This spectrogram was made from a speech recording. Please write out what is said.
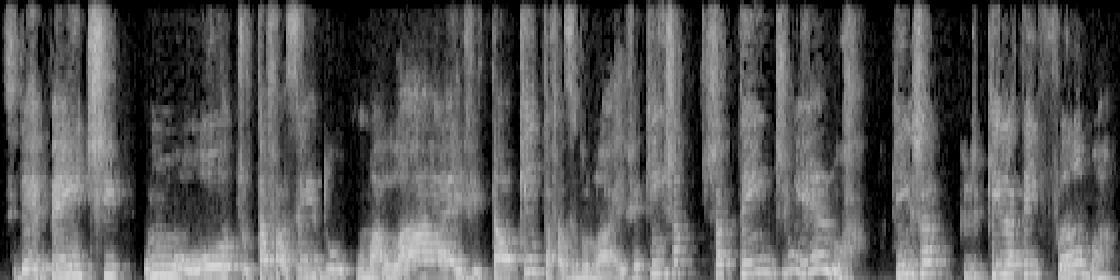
Se de repente um ou outro está fazendo uma live e tal, quem está fazendo live? É quem já, já tem dinheiro quem já, quem já tem fama.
